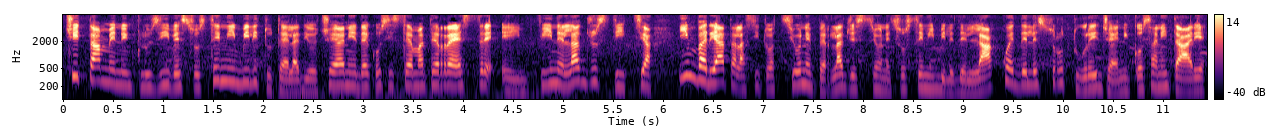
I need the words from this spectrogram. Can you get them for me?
città meno inclusive e sostenibili, tutela di oceani ed ecosistema terrestre e infine la giustizia, invariata la situazione per la gestione sostenibile dell'acqua e delle strutture igienico-sanitarie.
